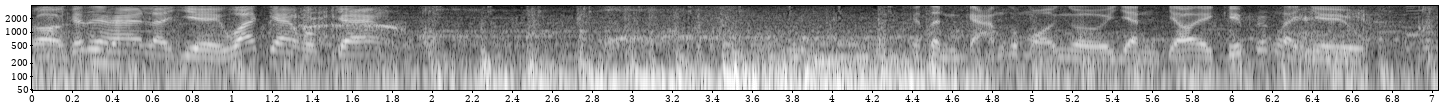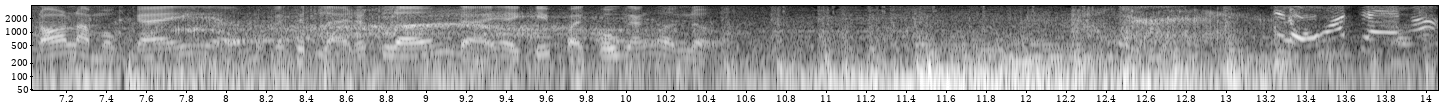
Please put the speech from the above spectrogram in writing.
Rồi cái thứ hai là về quá trang phục trang. Cái tình cảm của mọi người dành cho ekip rất là nhiều đó là một cái một cái khích lệ rất lớn để ekip phải cố gắng hơn nữa. Cái độ hóa trang á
